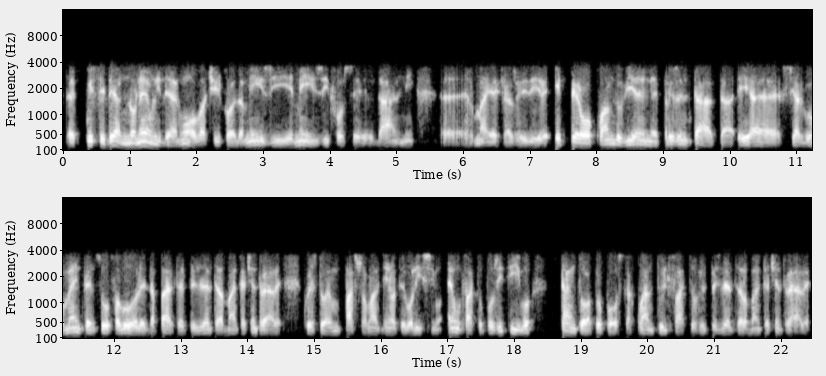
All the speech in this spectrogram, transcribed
Eh, questa idea non è un'idea nuova, circola da mesi e mesi, forse da anni eh, ormai è il caso di dire, e però quando viene presentata e eh, si argomenta in suo favore da parte del Presidente della Banca Centrale, questo è un passo avanti notevolissimo, è un fatto positivo, tanto la proposta quanto il fatto che il Presidente della Banca Centrale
